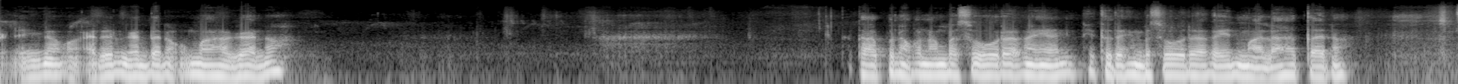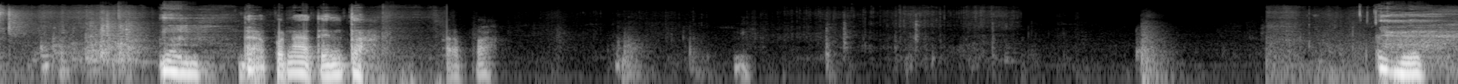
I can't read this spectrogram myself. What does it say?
Morning na mga idol. Ganda ng umaga, no? Tapon ako ng basura ngayon. Ito na yung basura ngayon, mga lahat, ano? Tapon natin to. Tapa.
